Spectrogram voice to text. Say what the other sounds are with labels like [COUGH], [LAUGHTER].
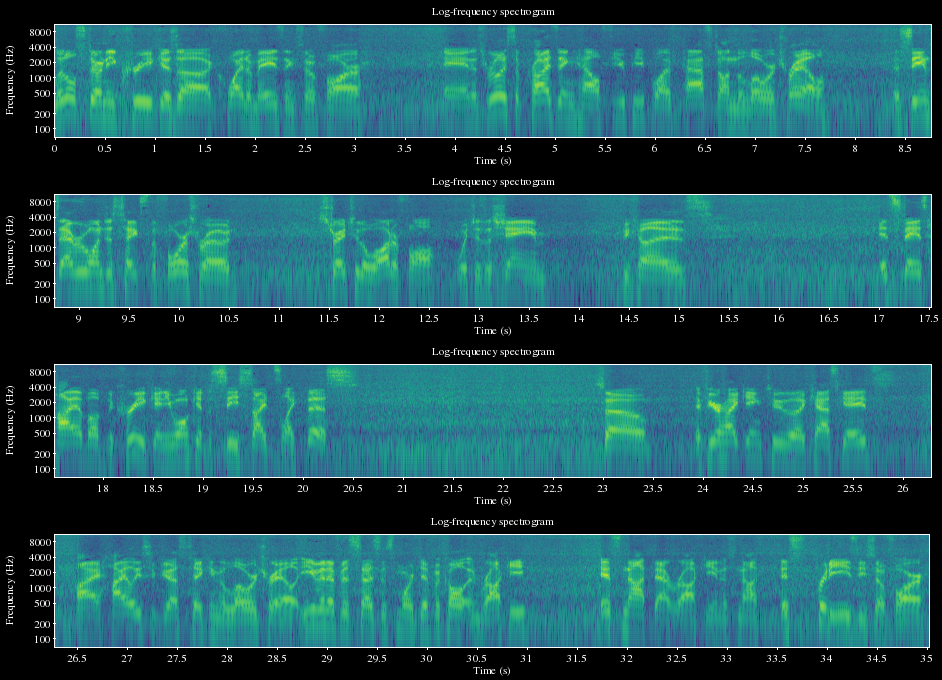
Little Stony Creek is uh, quite amazing so far and it's really surprising how few people I've passed on the lower trail. It seems everyone just takes the forest road straight to the waterfall, which is a shame because it stays high above the creek and you won't get to see sights like this. So if you're hiking to the Cascades, I highly suggest taking the lower trail. Even if it says it's more difficult and rocky, it's not that rocky and it's not, it's pretty easy so far.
